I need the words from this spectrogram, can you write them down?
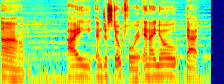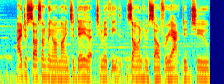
Um, I am just stoked for it. And I know that I just saw something online today that Timothy Zahn himself reacted to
